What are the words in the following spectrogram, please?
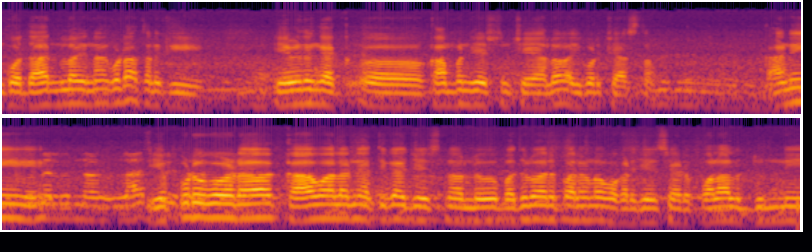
ఇంకో దారిలో అయినా కూడా అతనికి ఏ విధంగా కాంపన్సేషన్ చేయాలో అవి కూడా చేస్తాం. కానీ ఎప్పుడు కూడా కావాలని అతిగా చేసిన వాళ్ళు బదులవారిపాలెంలో ఒకటి చేశాడు పొలాలు దున్ని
